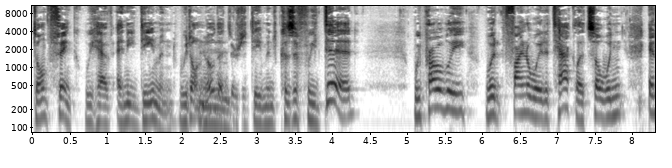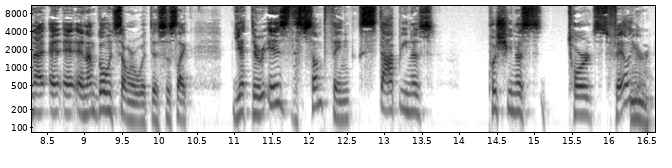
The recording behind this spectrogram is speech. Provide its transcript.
don't think we have any demon. We don't know mm-hmm. that there's a demon because if we did, we probably would find a way to tackle it. So when and I and, and I'm going somewhere with this it's like yet there is something stopping us pushing us towards failure. Mm.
